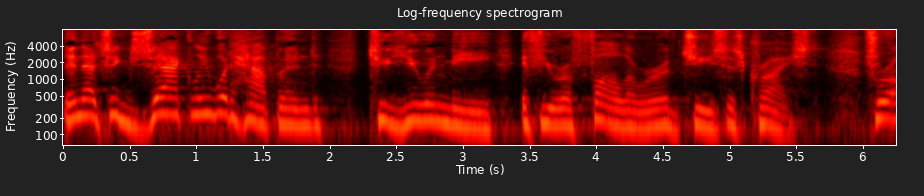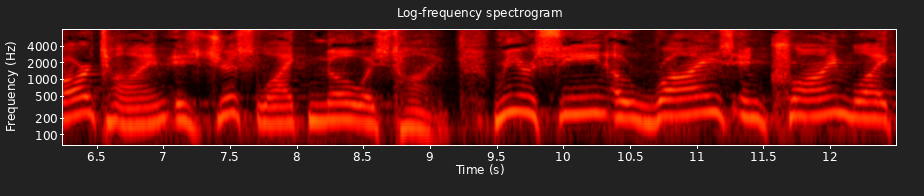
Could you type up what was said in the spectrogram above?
And that's exactly what happened to you and me if you're a follower of Jesus Christ. For our time is just like Noah's time. We are seeing a rise in crime like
